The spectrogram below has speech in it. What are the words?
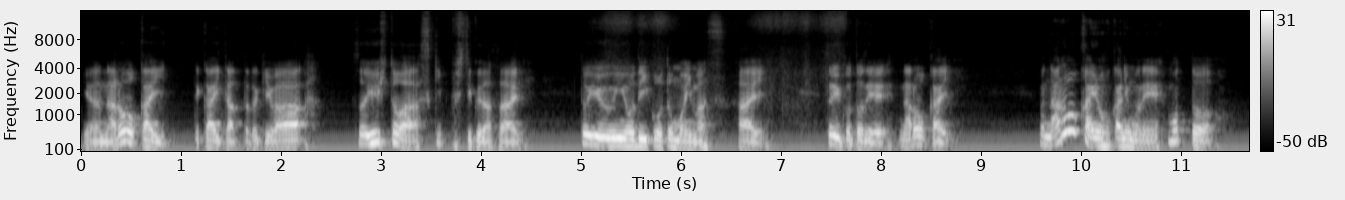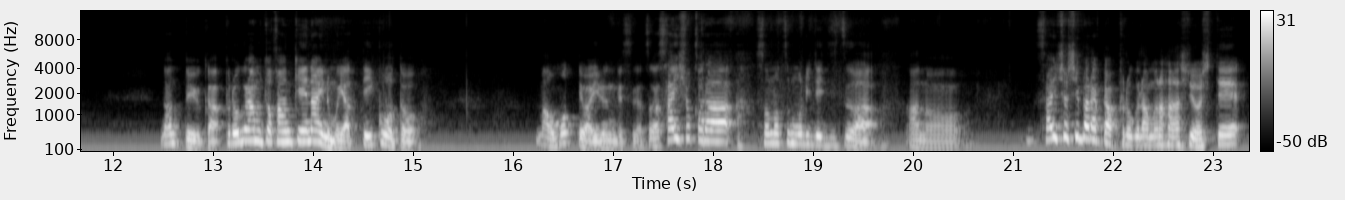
いや、なろう会って書いてあったときは、そういう人はスキップしてください。という運用でいこうと思います。はい。ということで、なろう会。まあ、なろう会の他にもね、もっと、なんというか、プログラムと関係ないのもやっていこうと、まあ思ってはいるんですが、最初からそのつもりで実は、あの、最初しばらくはプログラムの話をして、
